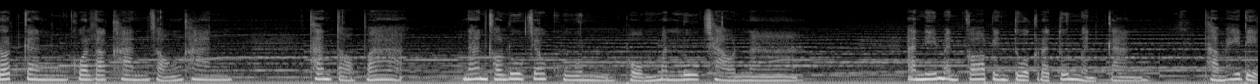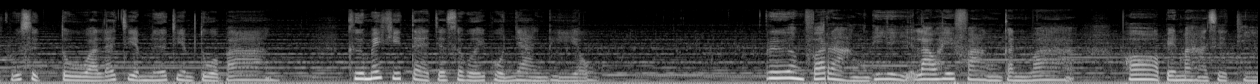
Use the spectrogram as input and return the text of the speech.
รถกันคนละคันสองคัน ท่านตอบว่า นั่นเขาลูกเจ้าคุณ ผมมันลูกชาวนา อันนี้มันก็เป็นตัวกระตุ้นเหมือนกันทำให้เด็กรู้สึกตัวและเจียมเนื้อเจียมตัวบ้าง คือไม่คิดแต่จะเสวยผลอย่างเดียว เรื่องฝรั่งที่เล่าให้ฟังกันว่า พ่อเป็นมหาเศรษฐี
